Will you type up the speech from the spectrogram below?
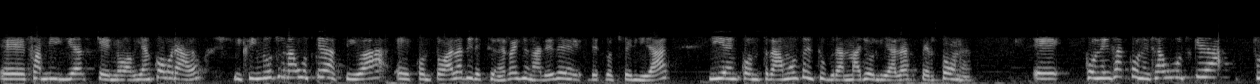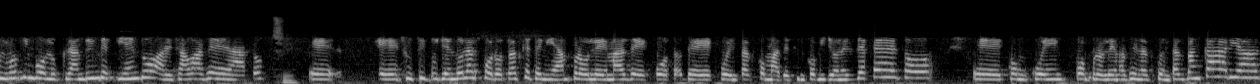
eh, familias que no habían cobrado. Hicimos una búsqueda activa eh, con todas las direcciones regionales de, de prosperidad y encontramos en su gran mayoría las personas. Eh, con esa con esa búsqueda fuimos involucrando y metiendo a esa base de datos Sí. Eh, sustituyéndolas por otras que tenían problemas de de cuentas con más de 5 millones de pesos, eh, con, problemas en las cuentas bancarias,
